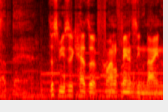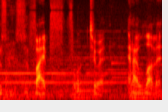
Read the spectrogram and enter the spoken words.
Not bad. This music has a Final Fantasy IX vibe for to it, and I love it.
